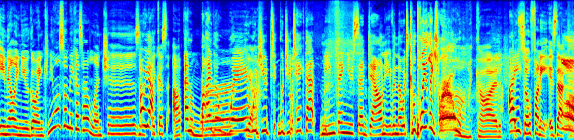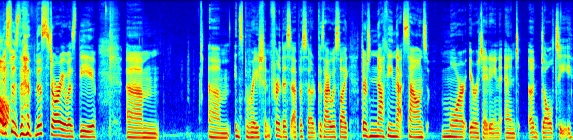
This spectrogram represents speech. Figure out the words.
emailing you, going, "Can you also make us our lunches and Oh yeah, pick us up And by the way, Yeah. would you t- would you take that mean thing you said down, even though it's completely true? Oh my god! I- it's so funny. Is that this was the this story was the um um inspiration for this episode because I was like, there's nothing that sounds more irritating and adulty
